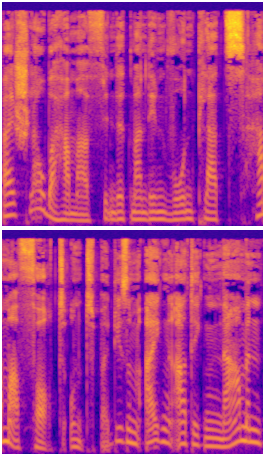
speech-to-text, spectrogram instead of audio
Bei Schlauberhammer findet man den Wohnplatz Hammerfort. Und bei diesem eigenartigen Namen,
